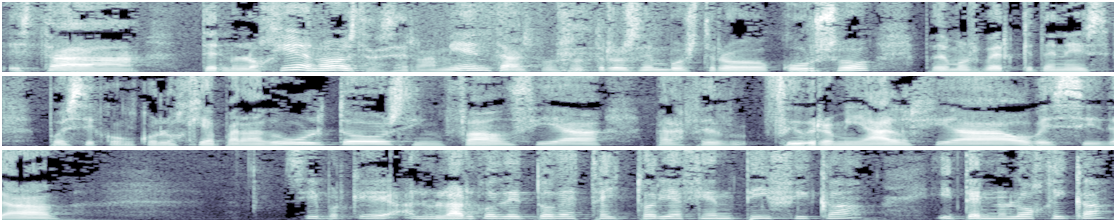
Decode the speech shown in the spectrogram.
esta tecnología, ¿no? Estas herramientas. Vosotros en vuestro curso podemos ver que tenéis pues psiconcología para adultos, infancia, para fibromialgia, obesidad. Sí, porque a lo largo de toda esta historia científica y tecnológica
